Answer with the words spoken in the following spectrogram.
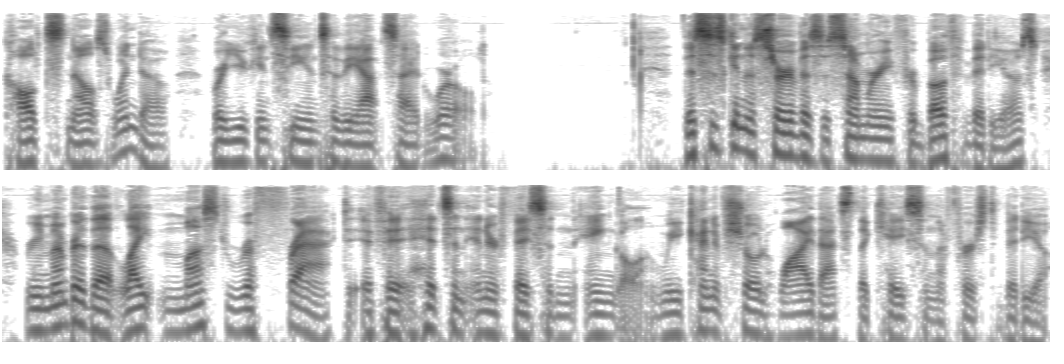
called Snell's window where you can see into the outside world. This is going to serve as a summary for both videos. Remember that light must refract if it hits an interface at an angle. And we kind of showed why that's the case in the first video.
